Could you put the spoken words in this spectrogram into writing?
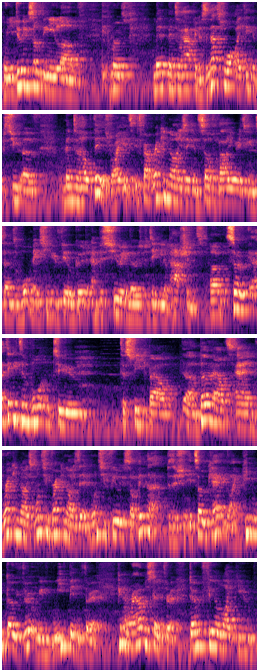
when you're doing something you love. It promotes me- mental happiness, and that's what I think the pursuit of mental health is, right? It's, it's about recognizing and self evaluating in terms of what makes you feel good and pursuing those particular passions. Um, so I think it's important to to speak about uh, burnouts and recognize once you've recognized it, once you feel yourself in that position, it's okay. Like people go through it. We've we've been through it. People around us go through it. Don't feel like you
